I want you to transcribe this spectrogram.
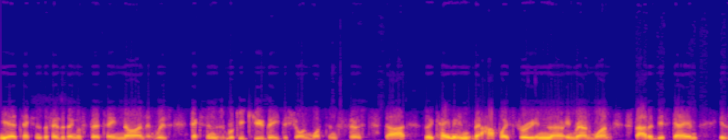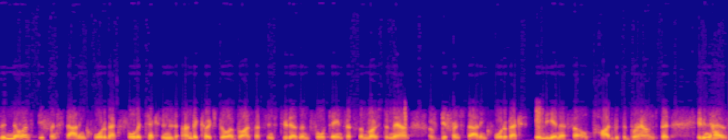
Yeah, Texans defeated the Bengals 13-9. It was Texans rookie QB Deshaun Watson's first start. So he came in about halfway through in uh, in round one, started this game. Is the ninth different starting quarterback for the Texans under Coach Bill O'Brien. So that's since 2014. So that's the most amount of different starting quarterbacks in the NFL, tied with the Browns. But he didn't have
